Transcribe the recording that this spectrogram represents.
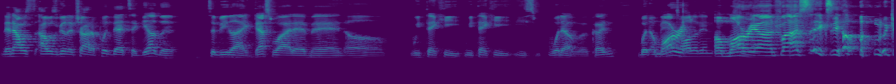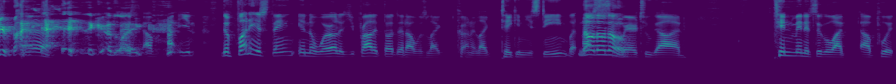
then I was I was gonna try to put that together to be like that's why that man. Um, we think he we think he he's whatever. Cutting. But Amari than Omarion five six. Yo, I'm looking right Yeah. at it. like. I, I, you know, the funniest thing in the world is you probably thought that I was like kind of like taking your steam, but No, I no, no. swear to God, ten minutes ago I I put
